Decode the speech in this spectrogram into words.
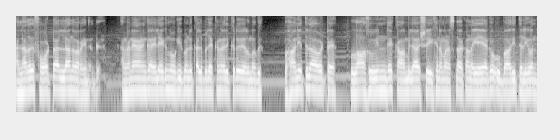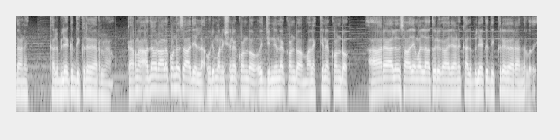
അല്ലാതെ ഫോട്ടോ അല്ല എന്ന് പറയുന്നുണ്ട്. അങ്ങനെയാണെങ്കിൽ അതിലേക്ക് നോക്കിക്കൊണ്ട് കൽബിലേക്ക് അങ്ങനെ ദിക്കറ് കയറുന്നത് ബഹാനിയത്തിലാവട്ടെ അള്ളാഹുവിന്റെ കാമില ഷെയ്ഖിനെ മനസ്സിലാക്കാനുള്ള ഏക ഉപാധി തെളിവ് എന്താണ് കൽബിലേക്ക് ദിക്കുര കയറലാണ്. കാരണം അത് ഒരാളെ കൊണ്ട് സാധ്യമല്ല. ഒരു മനുഷ്യനെ കൊണ്ടോ ഒരു ജിന്നിനെ കൊണ്ടോ മലക്കിനെ കൊണ്ടോ ആരാലും സാധ്യമല്ലാത്ത ഒരു കാര്യമാണ് കൽബിലേക്ക് ദിക്ര കയറുക എന്നുള്ളത്.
